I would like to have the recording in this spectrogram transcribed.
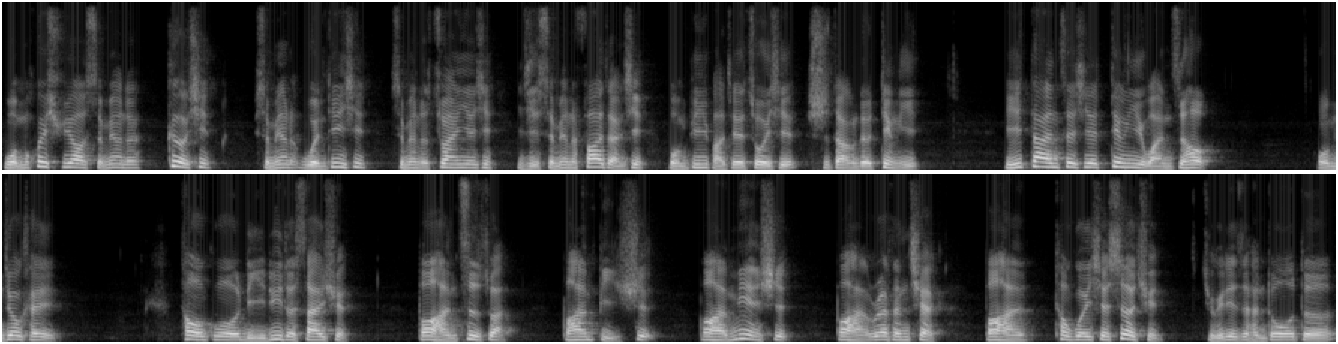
我们会需要什么样的个性，什么样的稳定性，什么样的专业性，以及什么样的发展性。我们必须把这些做一些适当的定义。一旦这些定义完之后，我们就可以透过理律的筛选，包含自传、包含笔试、包含面试、包含 reference check、包含透过一些社群。举个例子，很多的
